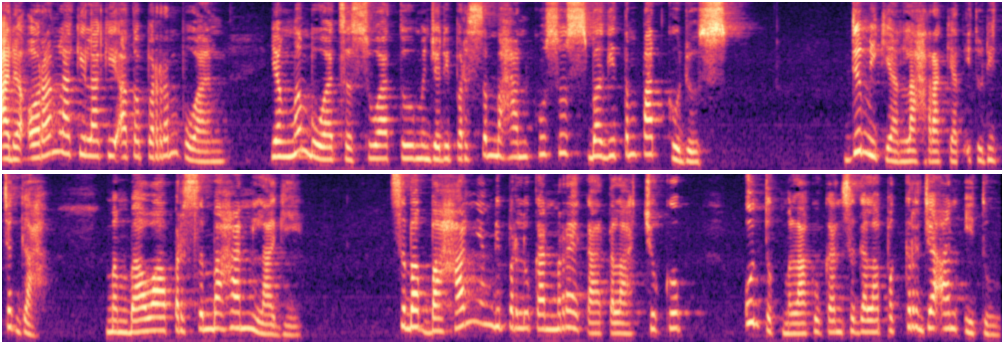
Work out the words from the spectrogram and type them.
ada orang laki-laki atau perempuan yang membuat sesuatu menjadi persembahan khusus bagi tempat kudus demikianlah rakyat itu dicegah membawa persembahan lagi. Sebab bahan yang diperlukan mereka telah cukup untuk melakukan segala pekerjaan itu,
